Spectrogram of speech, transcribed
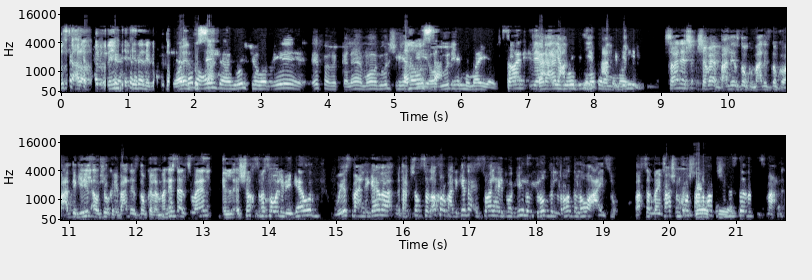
بص على ابطال أولمبيا كده اللي بياخدوا يا اوائل بص انت ما بيقولش هو بايه افهم الكلام. هو ما بيقولش هي أنا وسط هو بيقول إيه المميز. ثواني يا عندي الجليل ثواني يا شباب بعد إذنكم بعد إذنكم. عبد الجليل أو شكري بعد إذنكم. لما نسأل سؤال ال- الشخص بس هو اللي بيجاوب ويسمع الإجابة بتاع الشخص الآخر وبعد كده السؤال هيتوجه له يرد الرد اللي هو عايزه. بس ما ينفعش نخش على بعض عشان الناس تقدر تسمعنا.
